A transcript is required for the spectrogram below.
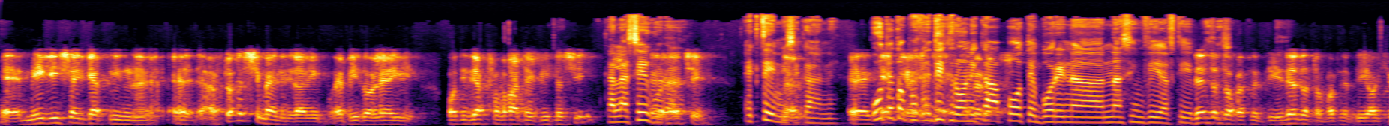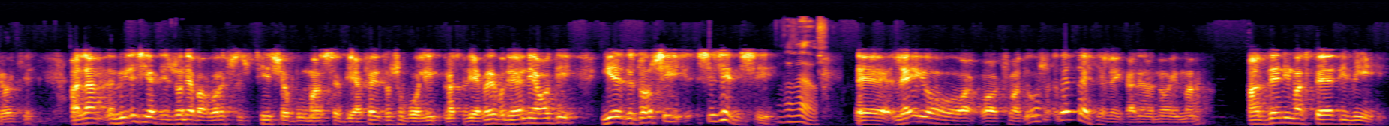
Ε, μίλησε για την... Ε, αυτό δεν σημαίνει δηλαδή, επειδή το λέει ότι δεν φοβάται επίθεση. Καλά, σίγουρα. Ε, έτσι. Εκτίμηση ναι. κάνει. Ε, Ούτε τοποθετεί και, χρονικά πότε μπορεί να, να συμβεί αυτή η επίθεση. Δεν το τοποθετεί, δεν το τοποθετεί, όχι, όχι. Αλλά μίλησε για τη ζώνη απαγόρευσης τη πτήση που μας ενδιαφέρει τόσο πολύ. Μας ενδιαφέρει από την έννοια ότι γίνεται τόση συζήτηση. Βεβαίως. Ε, λέει ο, ο αξιωματικό, δεν θα έχει λέει κανένα νόημα αν δεν είμαστε έτοιμοι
